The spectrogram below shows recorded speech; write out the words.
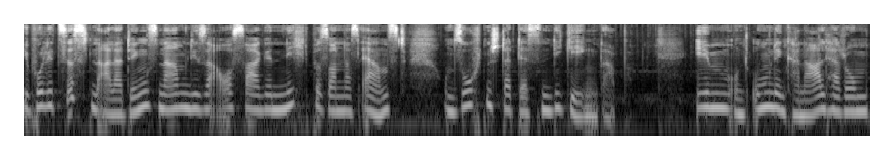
Die Polizisten allerdings nahmen diese Aussage nicht besonders ernst und suchten stattdessen die Gegend ab im und um den Kanal herum.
